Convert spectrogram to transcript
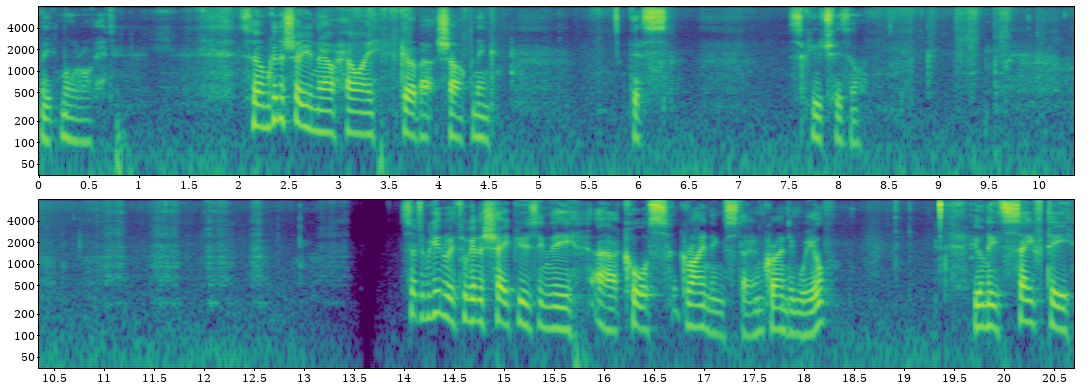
make more of it? So I'm going to show you now how I go about sharpening this skew chisel. So to begin with, we're going to shape using the uh, coarse grinding stone, grinding wheel. You'll need safety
